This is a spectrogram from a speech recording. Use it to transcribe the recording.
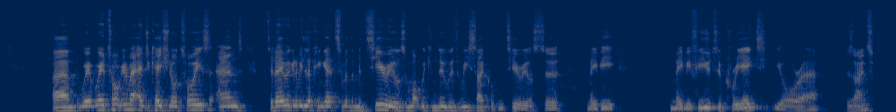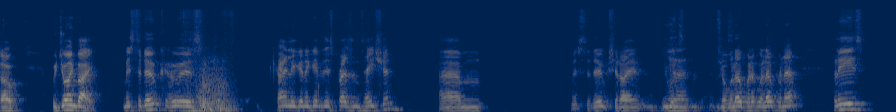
Um, we're, we're talking about educational toys, and today we're going to be looking at some of the materials and what we can do with recycled materials to maybe maybe for you to create your uh, design. So we're joined by Mr. Duc, who is kindly going to give this presentation. Um, Mr. Duc, should I? Yes. Wanna, so we'll open it. We'll open up. Please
